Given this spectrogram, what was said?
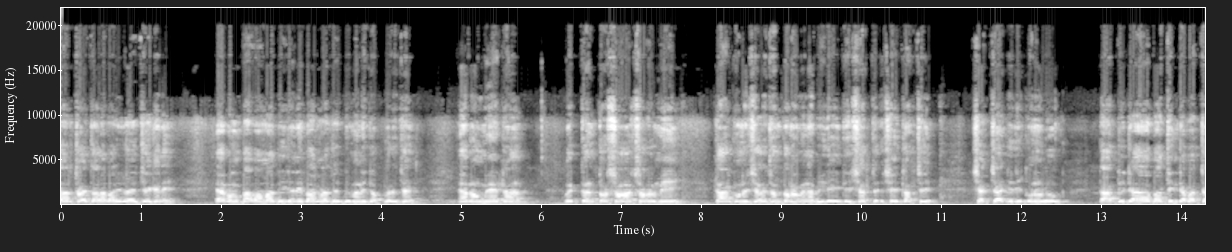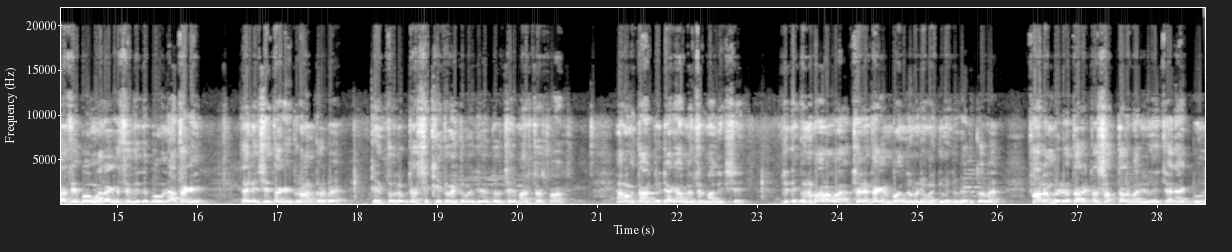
তার ছয়তলা বাড়ি রয়েছে এখানে। এবং বাবা মা দুজনেই বাংলাদেশ বিমানে জব করেছেন। এবং মেয়েটা অত্যন্ত সহজ, সরল মেয়ে। তার কোনো ছেলে সন্তান হবে না বিদেয়ীতে সেই চাচ্ছে স্বেচ্ছায় যদি কোনো লোক তার দুইটা বা তিনটা বাচ্চা আছে, বউ মারা গেছে, যদি বউ না থাকে, তাহলে সে তাকে গ্রহণ করবে। কিন্তু লোকটা শিক্ষিত হইতে হবে যেহেতু সে মাস্টার্স পাস, এবং তার দুইটা গার্মেন্টসের মালিক সে। যদি কোনো ভালো ছেলে থাকেন, বন্ধ মিডিয়ার মাধ্যমে যোগাযোগ করবেন। ফার্ম গেটেও তার একটা সাততলা বাড়ি রয়েছে, আর এক বোন,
